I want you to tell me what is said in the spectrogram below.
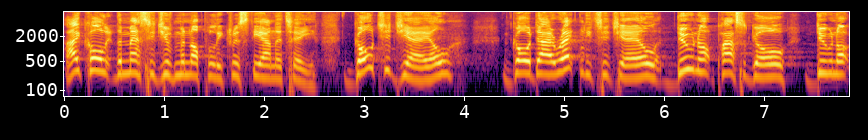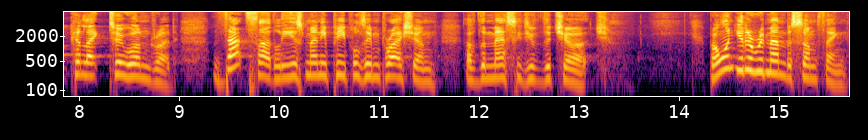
I call it the message of monopoly Christianity. Go to jail go directly to jail, do not pass go, do not collect 200. That, sadly, is many people's impression of the message of the church. But I want you to remember something.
